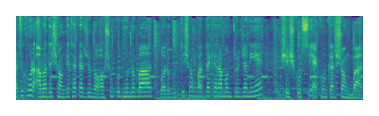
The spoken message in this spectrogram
এতক্ষণ আমাদের সঙ্গে থাকার জন্য অসংখ্য ধন্যবাদ। পরবর্তী সংবাদ দেখার আমন্ত্রণ জানিয়ে শেষ করছি এখনকার সংবাদ।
